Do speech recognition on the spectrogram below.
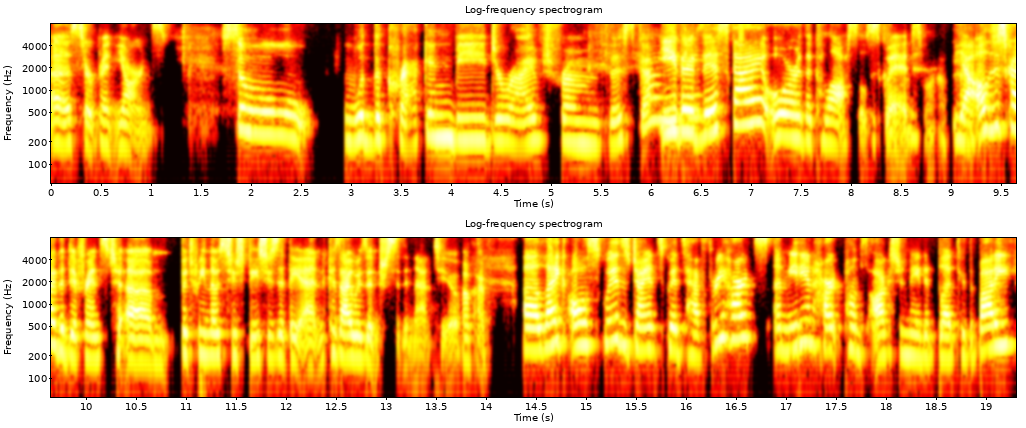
uh, serpent yarns. So would the kraken be derived from this guy? Either this guy or the colossal The squid. colossal okay. Yeah, I'll describe the difference to, um, between those two species at the end because I was interested in that too. Okay. Uh, like all squids, giant squids have three hearts. A median heart pumps oxygenated blood through the body,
